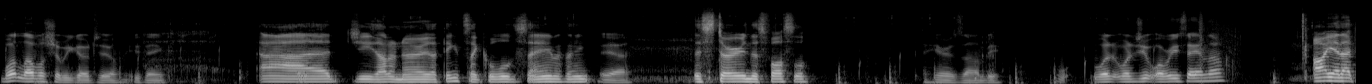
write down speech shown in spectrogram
what level should we go to? You think? Uh, geez, I don't know. I think it's like all the same. I think Yeah. there's stone, there's fossil. I hear a zombie. What what did you what were you saying though? Oh yeah, that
